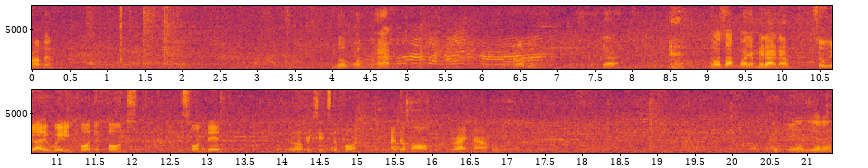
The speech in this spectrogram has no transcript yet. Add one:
problem no problem ครับ no problem ก็ โทรศัพท์ก็ยังไม่ได้นะครับ so we are waiting for the phones this phone dead we are fixing the phone at the mall right now ขึ้นเกียร์เยอะเลย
